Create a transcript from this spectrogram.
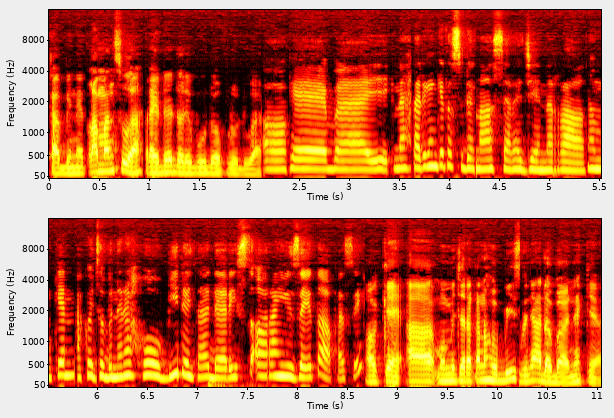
Kabinet Lamansua periode 2022. Oke, baik. Nah, tadi kan kita sudah kenal secara general. Nah, mungkin aku sebenarnya hobi dan dari seorang Yuza itu apa sih? Oke, uh, membicarakan hobi sebenarnya ada banyak ya.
